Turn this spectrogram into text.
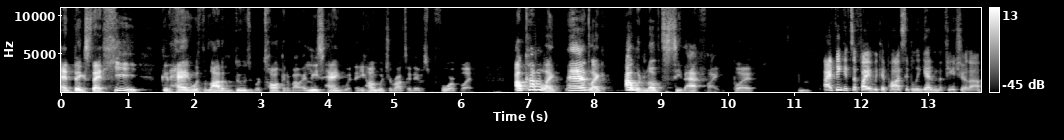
and thinks that he could hang with a lot of the dudes we're talking about, at least hang with, and he hung with Gervonta Davis before, but I'm kind of like, man, like I would love to see that fight, but. I think it's a fight we could possibly get in the future, though.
